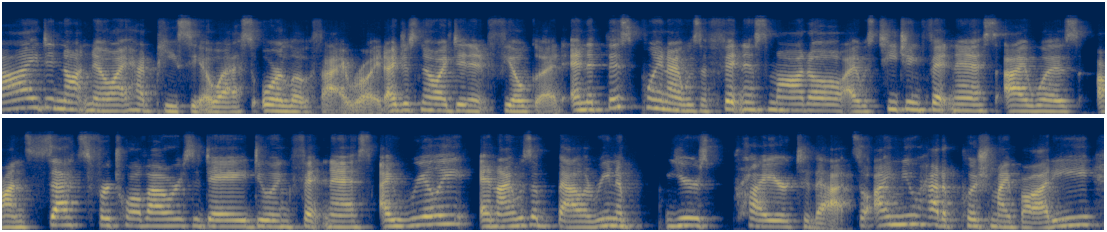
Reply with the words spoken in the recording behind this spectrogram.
I did not know I had PCOS or low thyroid. I just know I didn't feel good. And at this point, I was a fitness model. I was teaching fitness. I was on sets for 12 hours a day doing fitness. I really, and I was a ballerina years prior to that. So I knew how to push my body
